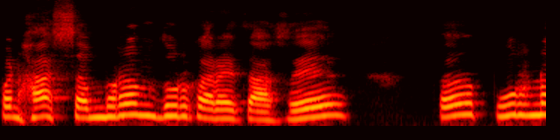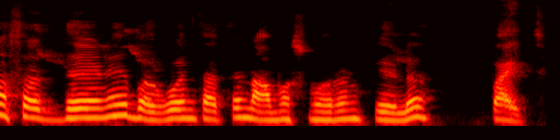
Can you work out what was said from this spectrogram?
पण हा संभ्रम दूर करायचा असेल तर पूर्ण श्रद्धेने भगवंताचं नामस्मरण केलं पाहिजे.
